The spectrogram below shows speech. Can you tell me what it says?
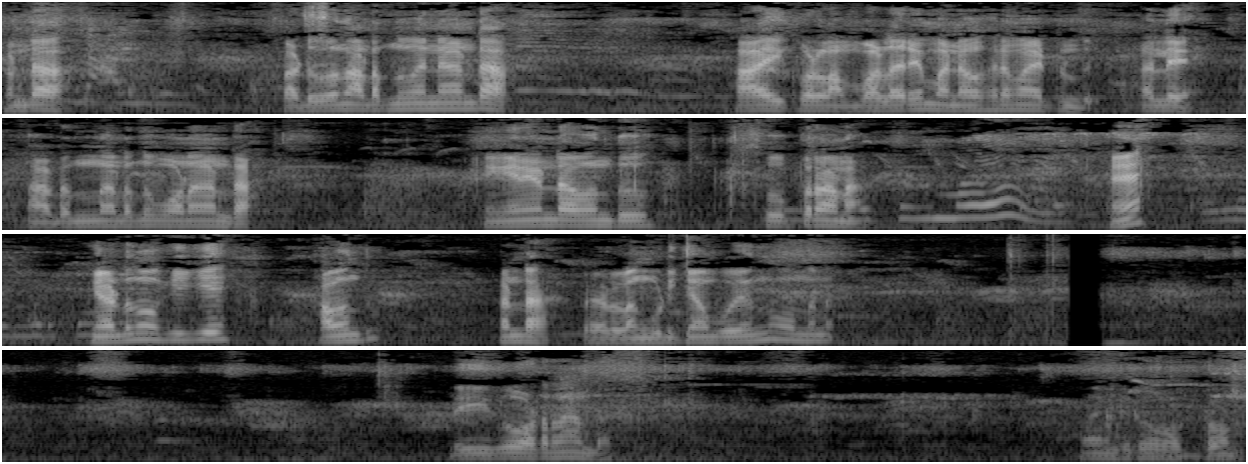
കണ്ടാ? കടുവ നടന്നു തന്നെ കണ്ട? ആയിക്കൊള്ളാം കൊള്ളാം. വളരെ മനോഹരമായിട്ടുണ്ട്. അല്ലേ? നടന്ന് നടന്ന് പോണ കണ്ട? എങ്ങനെയുണ്ടാവും അവന്തു സൂപ്പറാണോ. ഏ? ഇങ്ങോട്ട് നോക്കിക്കേ. അവന്തു? കണ്ട? വെള്ളം കുടിക്കാൻ പോയെന്ന് തോന്നണ്. ഇത് ഓടണണ്ട. ഭയങ്കര ഓട്ടം.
